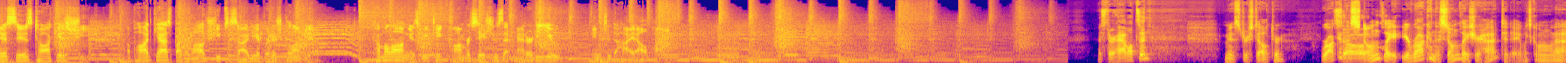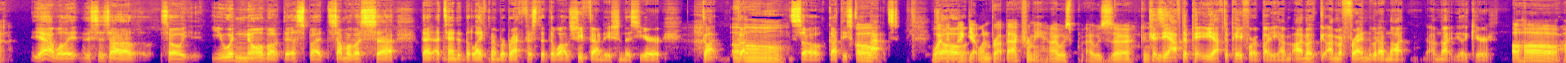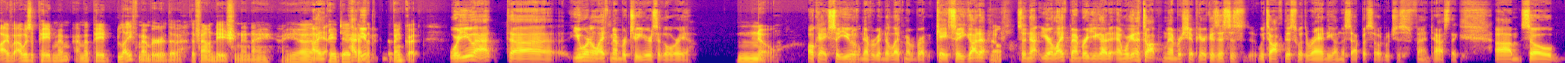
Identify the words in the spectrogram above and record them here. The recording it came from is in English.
This is Talk is Sheep, a podcast by the Wild Sheep Society of British Columbia. Come along as we take conversations that matter to you into the high alpine. Mr. Hamilton. Mr. Stelter, rocking the Stone Glacier. You're rocking the Stone Glacier hat today. What's going on with that? Yeah, well, it, this is uh so you wouldn't know about this, but some of us uh, that attended the life member breakfast at the Wild Sheep Foundation this year got, got Oh, so got these cool Oh. hats why So- didn't I get one brought back for me? I was, I was, uh, because confused. you have to pay you have to pay for it, buddy. I'm I'm a I'm a friend, but I'm not I'm not like your Oh, I, I was a paid member. I'm a paid life member of the, the foundation, and I, I, uh, I- paid to have you- the, the banquet. Were you at uh you weren't a life member two years ago, were you? No, Okay, so you No. have never been to life member breakfast. Okay, so you got to. No. So now you're a life member. You got to, and we're going to talk membership here because this is we talked this with Randy on this episode, which is fantastic. Um, so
